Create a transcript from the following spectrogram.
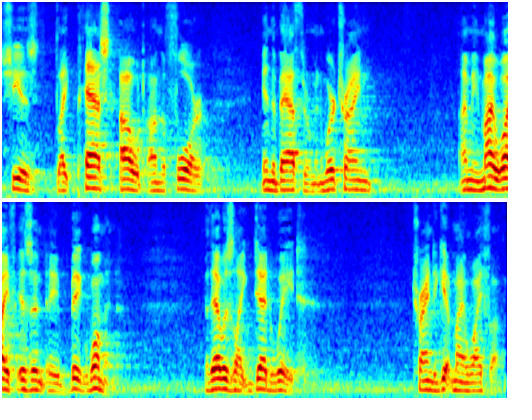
She is like passed out on the floor in the bathroom. And we're trying, I mean, my wife isn't a big woman, but that was like dead weight trying to get my wife up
